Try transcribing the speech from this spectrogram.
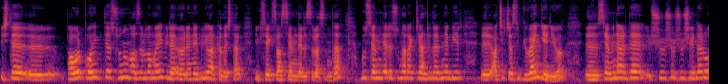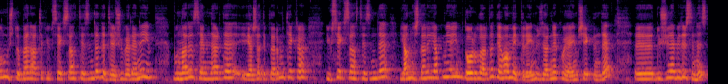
İşte e, PowerPoint'te sunum hazırlamayı bile öğrenebiliyor arkadaşlar yüksek lisans semineri sırasında. Bu semineri sunarak kendilerine bir e, açıkçası güven geliyor e, seminerde şu şu şu şeyler olmuştu. Ben artık yüksek lisans tezinde de tecrübeleneyim. Bunları seminerde yaşadıklarımı tekrar yüksek lisans tezinde yanlışları yapmayayım, doğrularda devam ettireyim, üzerine koyayım şeklinde e, düşünebilirsiniz.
